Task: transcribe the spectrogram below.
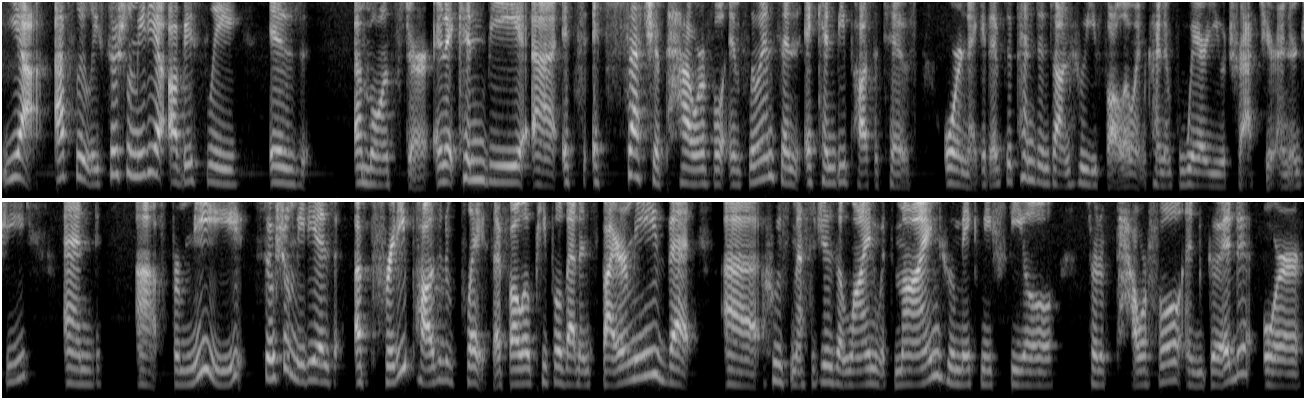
Yeah absolutely. Social media obviously is a monster and it can be uh, it's it's such a powerful influence and it can be positive or negative, dependent on who you follow and kind of where you attract your energy. And uh, for me, social media is a pretty positive place. I follow people that inspire me, that uh, whose messages align with mine, who make me feel sort of powerful and good or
